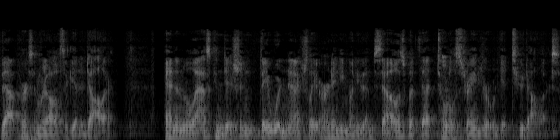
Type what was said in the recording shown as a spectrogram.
that person would also get a dollar. And in the last condition, they wouldn't actually earn any money themselves, but that total stranger would get $2.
